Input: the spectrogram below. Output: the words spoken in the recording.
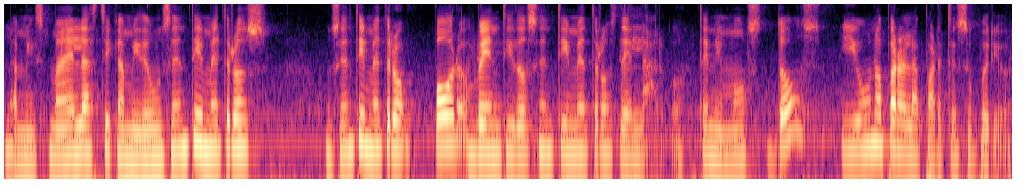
la misma elástica mide un centímetro, un centímetro por 22 centímetros de largo. Tenemos dos y uno para la parte superior.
